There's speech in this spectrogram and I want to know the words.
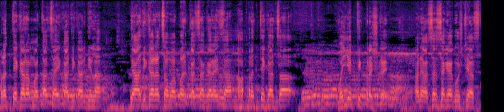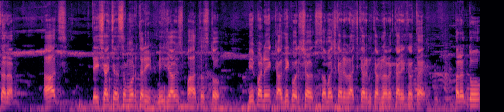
प्रत्येकाला मताचा एक अधिकार दिला. त्या अधिकाराचा वापर कसा करायचा हा प्रत्येकाचा वैयक्तिक प्रश्न आहे. आणि असं सगळ्या गोष्टी असताना आज देशाच्या समोर तरी मी ज्यावेळेस पाहत असतो मी पण एक अधिक वर्ष समाजकार्य राजकारण करणारा कार्यकर्ता आहे. परंतु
